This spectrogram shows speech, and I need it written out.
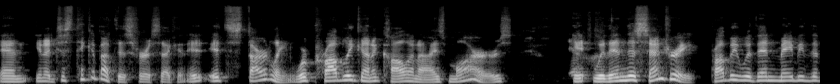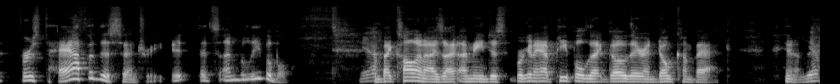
And you know, just think about this for a second. It, it's startling. We're probably going to colonize Mars yeah. it, within this century, probably within maybe the first half of this century. It, that's unbelievable. Yeah. And by colonize, I, I mean just we're going to have people that go there and don't come back. You know yeah.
